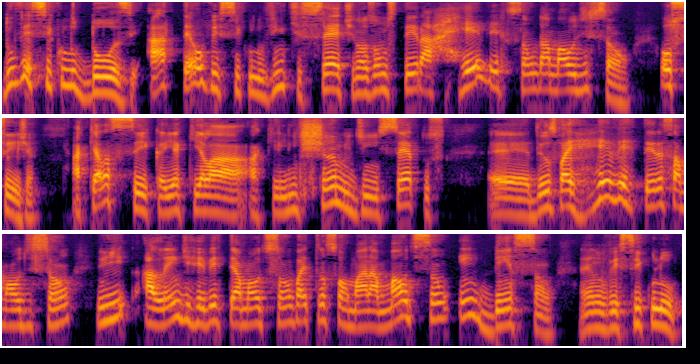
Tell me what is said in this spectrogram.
do versículo 12 até o versículo 27, nós vamos ter a reversão da maldição. Ou seja, aquela seca e aquela, aquele enxame de insetos, é, Deus vai reverter essa maldição e, além de reverter a maldição, vai transformar a maldição em bênção. É, no versículo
